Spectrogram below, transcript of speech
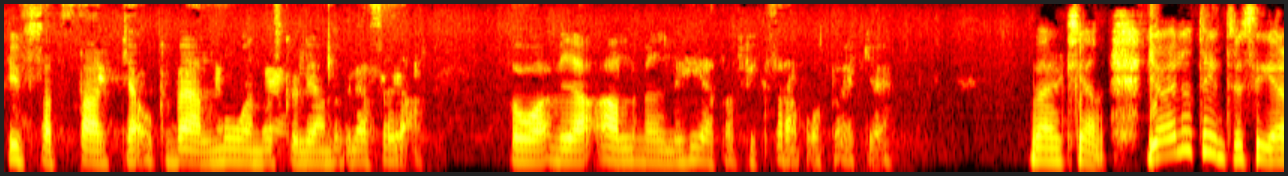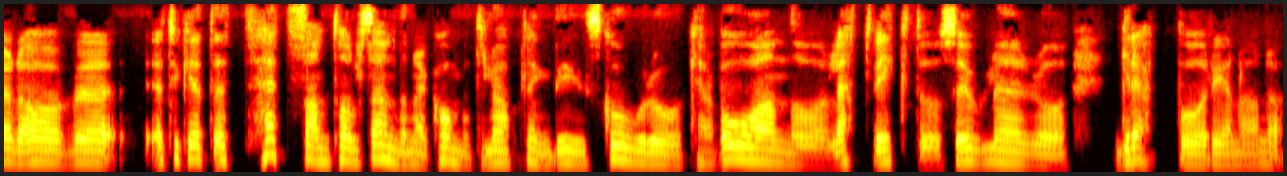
hyfsat starka och välmående skulle jag ändå vilja säga. Så vi har all möjlighet att fixa det här på åtta veckor. Verkligen. Jag är lite intresserad av, eh, jag tycker att ett hett samtalsämne när det kommer till löpning, det är skor och karbon och lättvikt och sulor och grepp och det ena och andra.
